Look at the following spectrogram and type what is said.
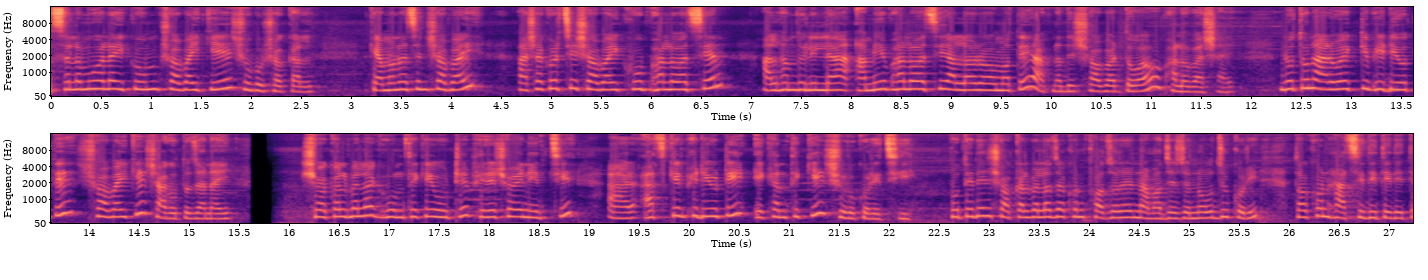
আসসালামু আলাইকুম সবাইকে, শুভ সকাল। কেমন আছেন সবাই? আশা করছি সবাই খুব ভালো আছেন। আলহামদুলিল্লাহ, আমিও ভালো আছি আল্লাহর রহমতে, আপনাদের সবার দোয়া ও ভালোবাসায়। নতুন আরও একটি ভিডিওতে সবাইকে স্বাগত জানাই। সকালবেলা ঘুম থেকে উঠে ফ্রেশ হয়ে নিচ্ছি, আর আজকের ভিডিওটি এখান থেকে শুরু করেছি। প্রতিদিন সকালবেলা যখন ফজরের নামাজের জন্য উজু করি, তখন হাসি দিতে দিতে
